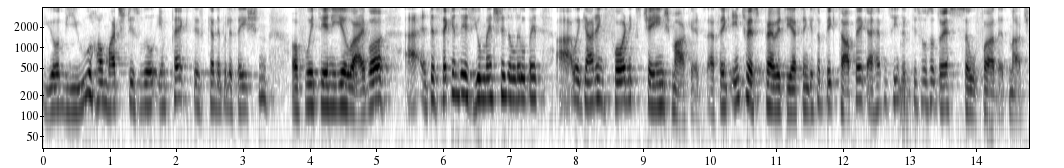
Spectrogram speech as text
your view, how much this will impact this cannibalization of within Euribor. Uh, and the second is, you mentioned it a little bit uh, regarding foreign exchange markets. I think interest parity, I think, is a big topic. I haven't seen that this was addressed so far that much.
